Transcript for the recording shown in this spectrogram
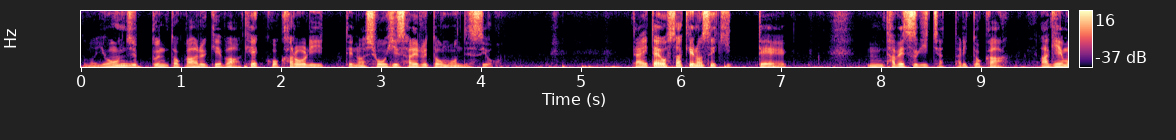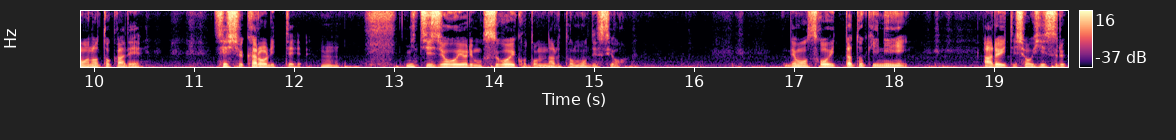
その40分とか歩けば結構カロリーっていうのは消費されると思うんですよ。だいたいお酒の席って、うん、食べ過ぎちゃったりとか揚げ物とかで摂取カロリーって、うん、日常よりもすごいことになると思うんですよ。でもそういった時に歩いて消費する。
